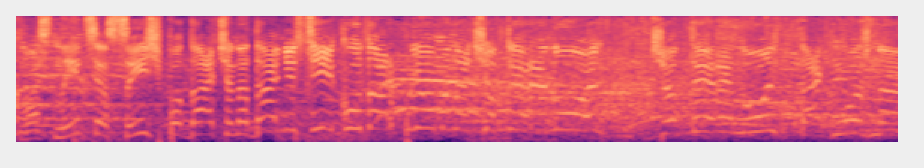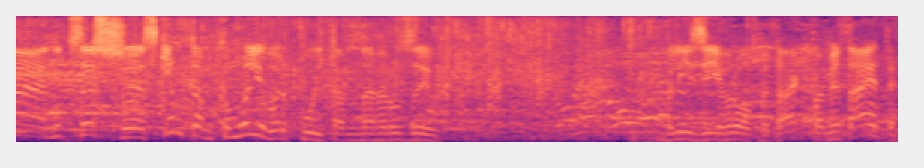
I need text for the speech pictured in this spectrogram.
Квасниця, Сич, подача на дальню стійку, удар Плюмана 4-0. 4-0. Можна. Ну це ж е, з ким там, кому Ліверпуль там нагрузив в Лізі Європи, так? Пам'ятаєте?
